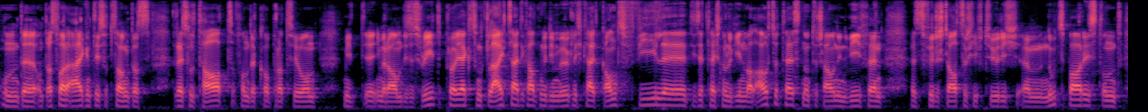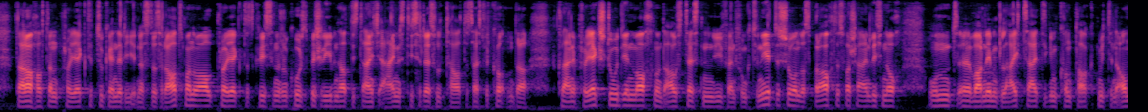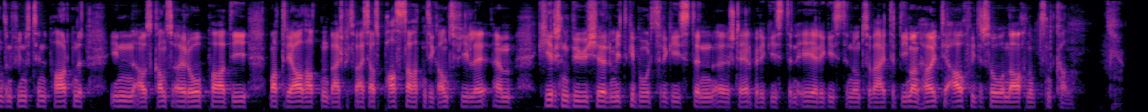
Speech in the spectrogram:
Und, äh, und das war eigentlich sozusagen das Resultat von der Kooperation mit, äh, im Rahmen dieses READ-Projekts. Und gleichzeitig hatten wir die Möglichkeit, ganz viele dieser Technologien mal auszutesten und zu schauen, inwiefern es für das Staatsarchiv Zürich ähm, nutzbar ist und darauf auch dann Projekte zu generieren. Also das Ratsmanualprojekt, das Christian schon kurz beschrieben hat, ist eigentlich eines dieser Resultate. Das heißt, wir konnten da kleine Projektstudien machen und austesten, inwiefern funktioniert es schon, was braucht es wahrscheinlich noch und äh, waren eben gleichzeitig im Kontakt mit den anderen 15 Partnern in aus ganz Europa, die Material hatten. Beispielsweise aus Passau hatten sie ganz viele ähm, Kirchenbücher mit Geburtsregistern, äh, Sterberegistern, Eheregistern und so weiter, die man heute auch wieder so nachnutzen kann.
